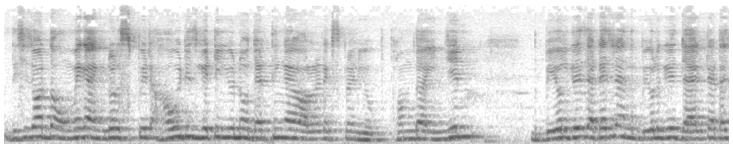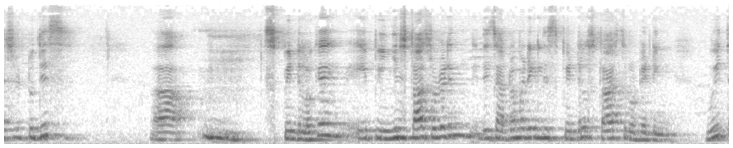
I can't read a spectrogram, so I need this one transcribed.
This is what the omega angular speed how it is getting you know that thing I already explained you. From the engine the bevel gauge attached and the bevel gauge directly attached to this uh, spindle okay? If engine starts rotating this automatically this spindle starts rotating with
